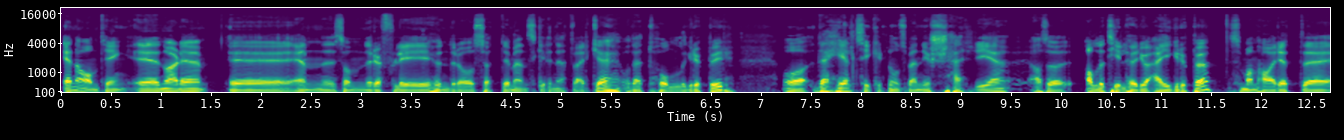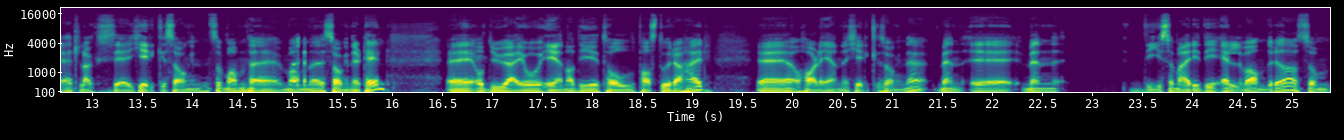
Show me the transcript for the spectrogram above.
en annen ting. Eh, nå er det eh, en sånn røftlig 170 mennesker i nettverket, og det er tolv grupper. Og det er helt sikkert noen som er nysgjerrige. Altså, alle tilhører jo ei gruppe, så man har et, et slags kirkesogn som man, man sogner til. Og du er jo en av de tolv pastorene her, og har det ene kirkesognet. Men, men de som er i de elleve andre, da, som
